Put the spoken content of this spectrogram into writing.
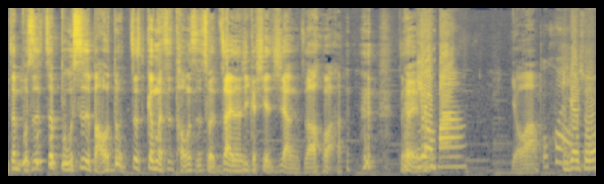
这不是这不是矛盾，这根本是同时存在的一个现象，你知道吗？对，有吗？有啊，不会。应该说，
